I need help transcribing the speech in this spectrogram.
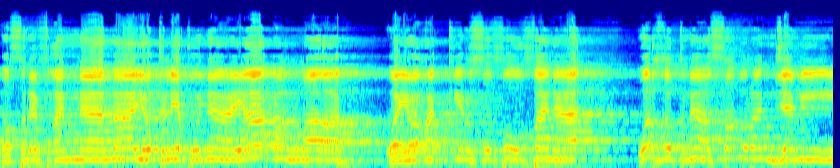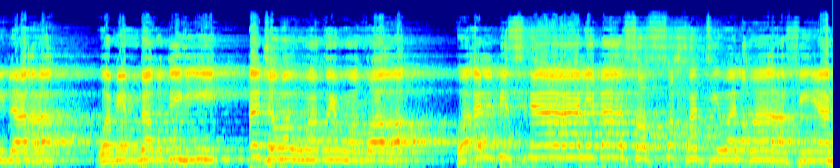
واصرف عنا ما يقلقنا يا الله ويعكر صفوفنا وارزقنا صبرا جميلا ومن بعده أجرا وعوضا وألبسنا لباس الصحة والعافية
